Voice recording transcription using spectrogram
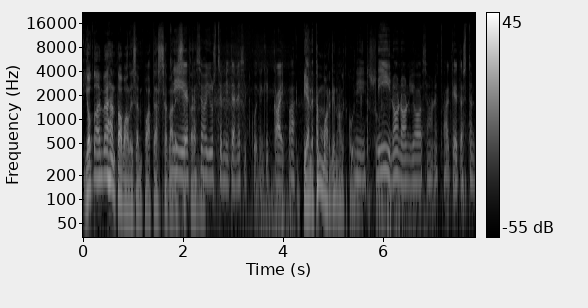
jotain vähän tavallisempaa tässä välissä. Niin, ehkä se on just se, mitä ne sitten kuitenkin kaipaa. Pienethän marginaalit kuitenkin Niin, tässä oli. niin on, on, joo, se on nyt vaikea tästä on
